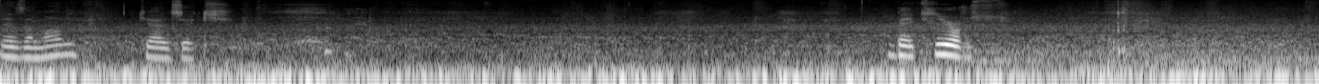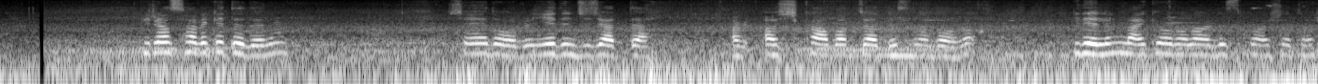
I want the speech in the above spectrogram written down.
ne zaman gelecek? Bekliyoruz. Biraz hareket edelim. Şeye doğru 7. cadde. Aşkabat Caddesi'ne doğru. Gidelim belki oralarda sipariş atar.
